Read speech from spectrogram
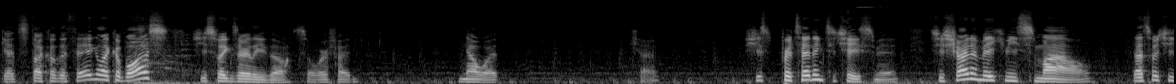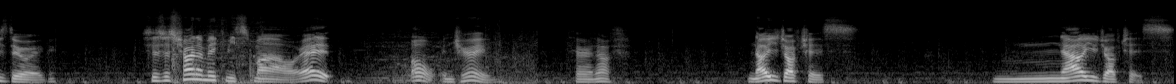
Get stuck on the thing like a boss? She swings early though, so we're fine. Now what? Okay. She's pretending to chase me. She's trying to make me smile. That's what she's doing. She's just trying to make me smile, right? Oh, injuring. Fair enough. Now you drop chase. Now you drop chase.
